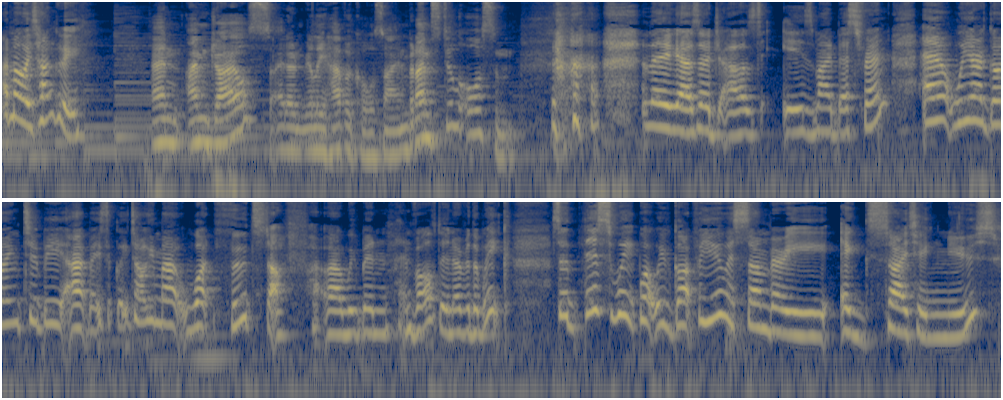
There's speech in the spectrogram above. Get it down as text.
I'm always hungry. And I'm Giles. I don't really have a call sign, but I'm still awesome. There you go. So, Giles is my best friend, and we are going to be uh, basically talking about what food stuff uh, we've been involved in over the week. So, this week, what we've got for you is some very exciting news.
